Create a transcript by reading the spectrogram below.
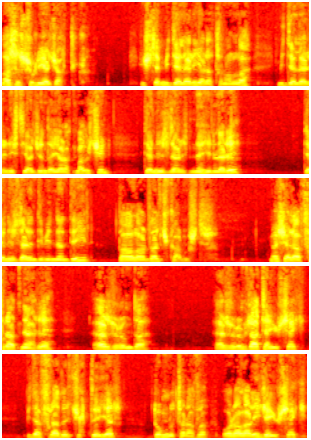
nasıl sulayacaktık? İşte mideleri yaratan Allah, midelerin ihtiyacını da yaratmak için denizler, nehirleri denizlerin dibinden değil, dağlardan çıkarmıştır. Mesela Fırat Nehri Erzurum'da, Erzurum zaten yüksek, bir de Fırat'ın çıktığı yer Dumlu tarafı, oralar iyice yüksek,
